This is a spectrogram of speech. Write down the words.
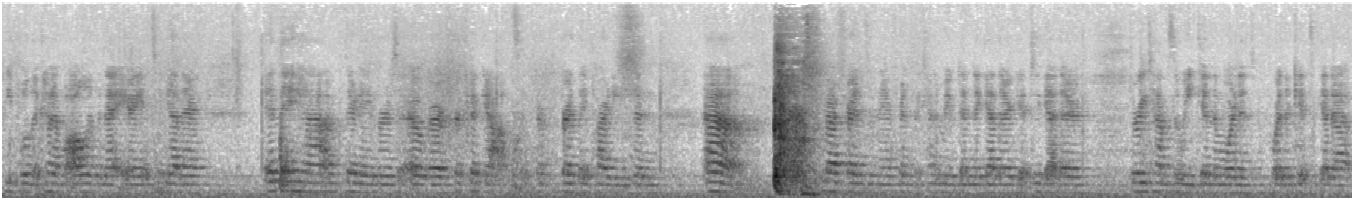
people that kind of all live in that area together. And they have their neighbors over for cookouts and for birthday parties, and um, my friends and their friends that kind of moved in together get together three times a week in the mornings before the kids get up,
